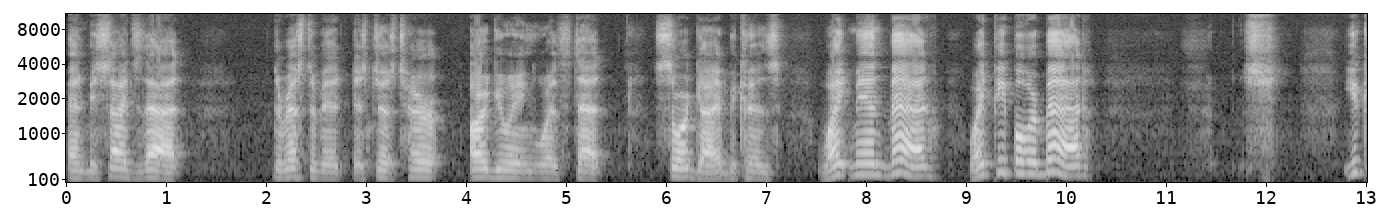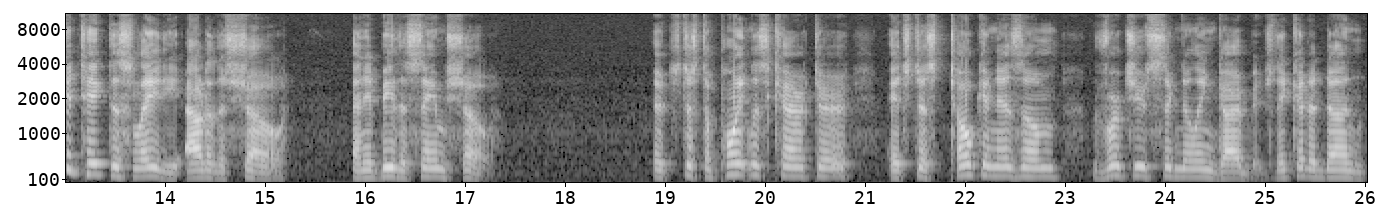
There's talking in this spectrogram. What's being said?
And besides that, the rest of it is just her arguing with that sword guy because white man bad, white people are bad. You could take this lady out of the show and it'd be the same show. It's just a pointless character. It's just tokenism virtue signaling garbage. They could have done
